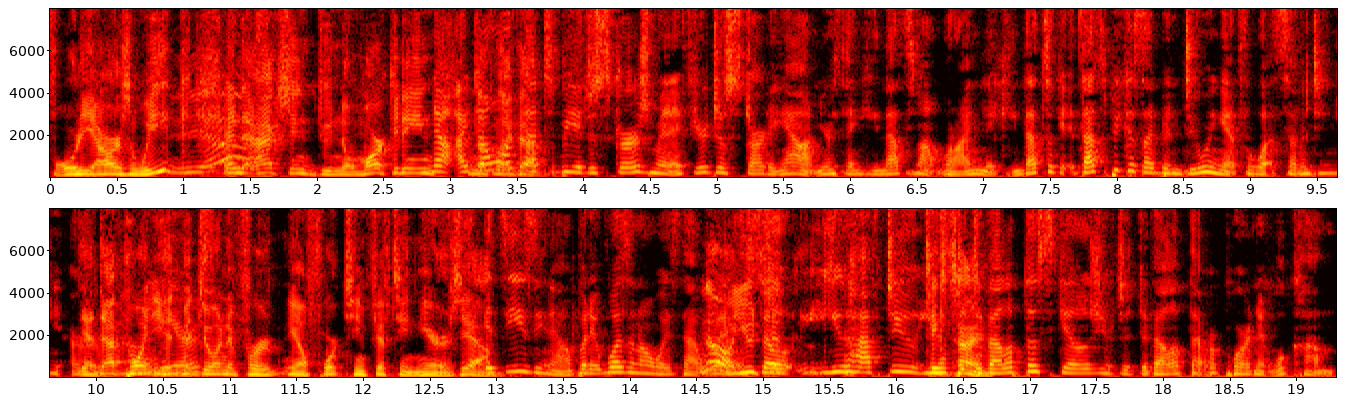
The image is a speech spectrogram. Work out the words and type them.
40 hours a week Yes. and actually do no marketing. Now, I don't like want that. to be a discouragement if you're just starting out and you're thinking that's not what I'm making. That's okay. That's because I've been doing it for what 17 years. Yeah, at that point, you had been doing it for, you know, 14, 15 years. Yeah. It's easy now, but it wasn't always that No, way. you so took- you have to you takes have to time. develop those skills. You have to develop that rapport, and it will come.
